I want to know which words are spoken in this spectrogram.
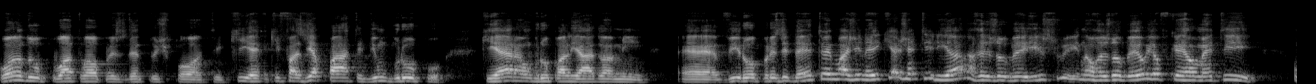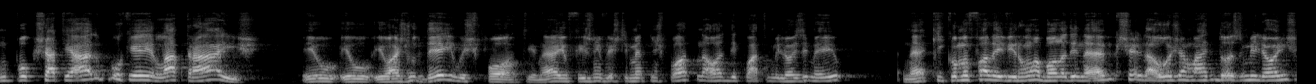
quando o atual presidente do esporte, que, é, que fazia parte de um grupo que era um grupo aliado a mim, é, virou presidente, eu imaginei que a gente iria resolver isso e não resolveu, e eu fiquei realmente um pouco chateado, porque lá atrás eu, eu, eu ajudei o esporte, né? eu fiz um investimento no esporte na ordem de 4 milhões e meio, né? que, como eu falei, virou uma bola de neve que chega hoje a mais de 12 milhões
